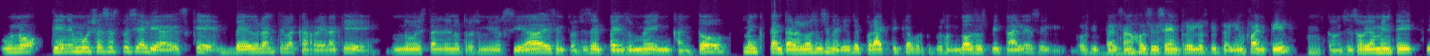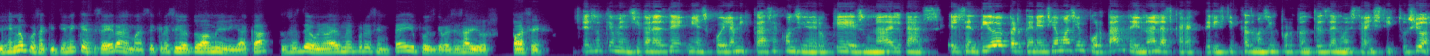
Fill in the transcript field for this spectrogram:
uno tiene muchas especialidades que ve durante la carrera que no están en otras universidades, entonces el pensum me encantó, me encantaron los escenarios de práctica porque pues son dos hospitales, el Hospital San José Centro y el Hospital Infantil, entonces obviamente dije, no, pues aquí tiene que ser, además he crecido toda mi vida acá, entonces de una vez me presenté y pues gracias a Dios pasé. Eso que mencionas de mi escuela, mi casa, considero que es una de las, el sentido de pertenencia más importante y una de las características más importantes de nuestra institución.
